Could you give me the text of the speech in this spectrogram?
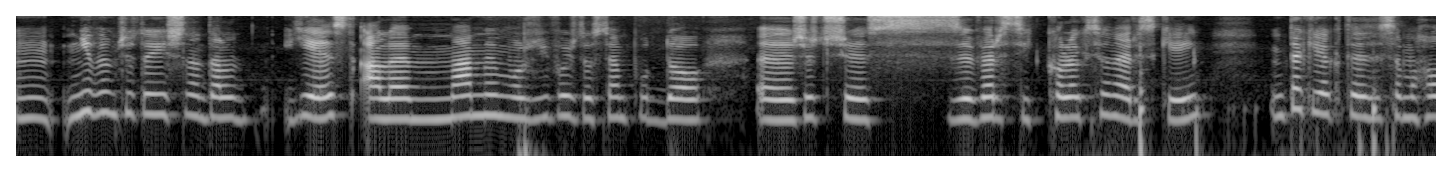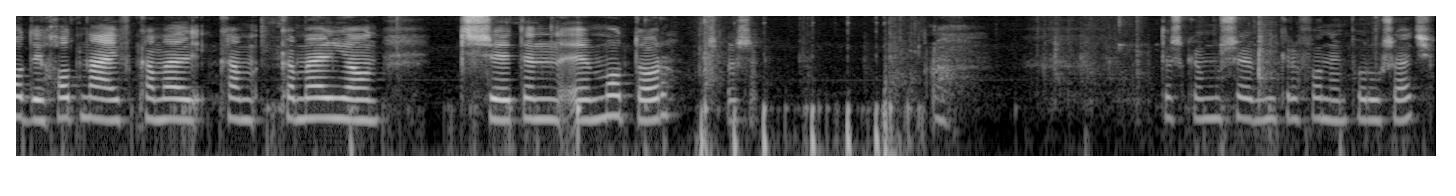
Mm, Nie wiem, czy to jeszcze nadal jest, ale mamy możliwość dostępu do e, rzeczy z wersji kolekcjonerskiej. Takie jak te samochody Hot Knife, Camel, Cam, Chameleon, czy ten motor. Przepraszam. Troszkę muszę mikrofonem poruszać.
